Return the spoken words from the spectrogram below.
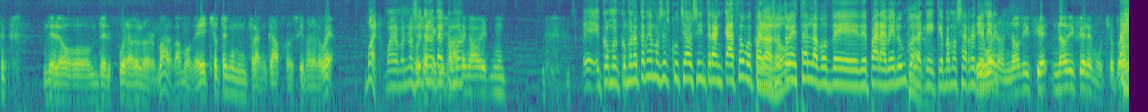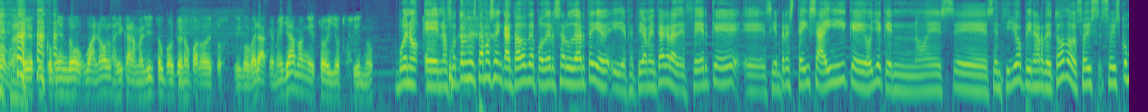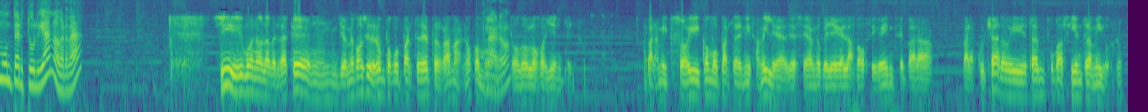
de lo del fuera de lo normal. Vamos, de hecho tengo un trancazo encima de lo vea. Bueno, bueno, pues no O se sea, te como, eh, como, como no te habíamos escuchado sin trancazo, pues para Claro. nosotros esta es la voz de, de Parabellum con la que, que vamos a Sí, retener. bueno, no difiere, no difiere mucho, pero vamos, estoy aquí comiendo guanolas y caramelitos porque no paro de tos. Digo, verá, que me llaman y estoy yo tosiendo. Bueno, eh, nosotros estamos encantados de poder saludarte y, y efectivamente agradecer que eh, siempre estéis ahí, que oye, que no es eh, sencillo opinar de todo. Sois, sois como un tertuliano, ¿verdad? Sí, bueno, la verdad que mm, yo me considero un poco parte del programa, ¿no? Como Claro. todos los oyentes. Para mí soy como parte de mi familia, deseando que lleguen las 12 y 20 para, para escucharos y estar un poco así entre amigos, ¿no?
